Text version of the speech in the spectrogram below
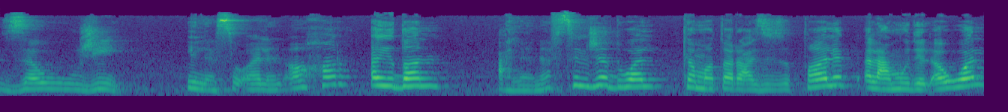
زوجي. إلى سؤال آخر أيضا على نفس الجدول كما ترى عزيزي الطالب العمود الأول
